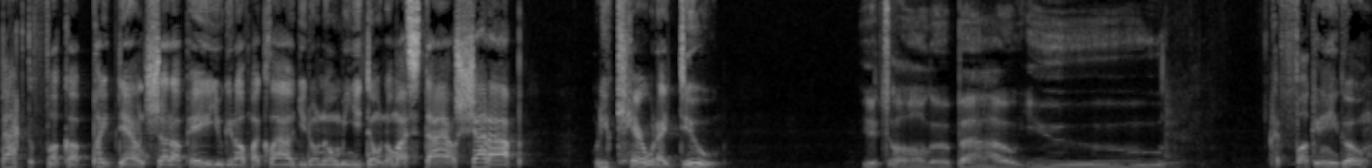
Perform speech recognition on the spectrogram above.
Back the fuck up. Pipe down. Shut up. Hey, you get off my cloud. You don't know me. You don't know my style. Shut up. What do you care what I do? It's all about you. That fucking ego.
